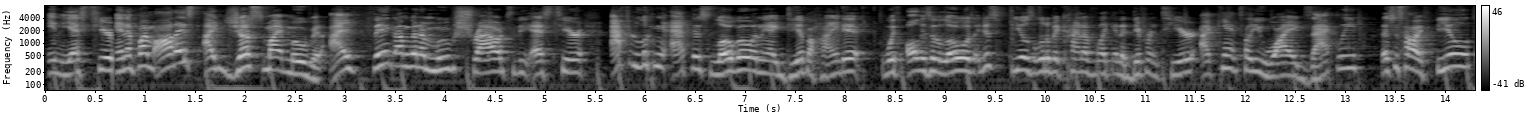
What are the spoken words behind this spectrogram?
in the S tier. And if I'm honest, I just might move it. I think I'm gonna move Shroud to the S tier. After looking at this logo and the idea behind it with all these other logos, it just feels a little bit kind of like in a different tier. I can't tell you why exactly. That's just how I feel.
